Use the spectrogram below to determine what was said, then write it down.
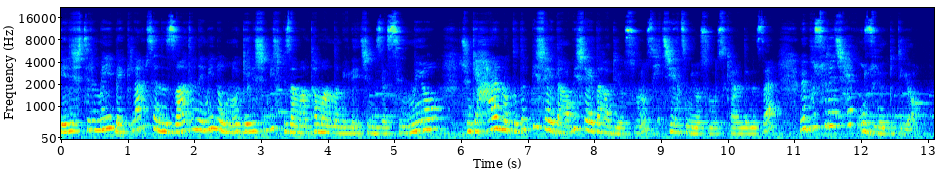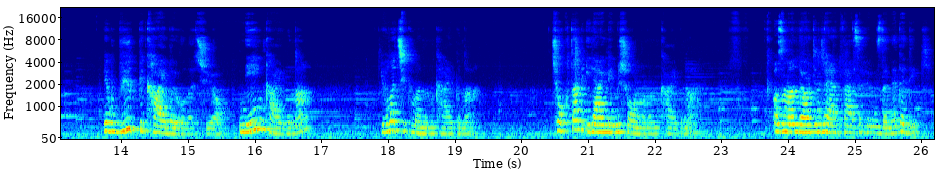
geliştirmeyi beklerseniz zaten emin olun o gelişim hiçbir zaman tam anlamıyla içinize sinmiyor. Çünkü her noktada bir şey daha, bir şey daha diyorsunuz. Hiç yetmiyorsunuz kendinize. Ve bu süreç hep uzuyor gidiyor. Ve bu büyük bir kayba yol açıyor. Neyin kaybına? Yola çıkmanın kaybına. Çoktan ilerlemiş olmanın kaybına. O zaman dördüncü hayat felsefemizde ne dedik?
